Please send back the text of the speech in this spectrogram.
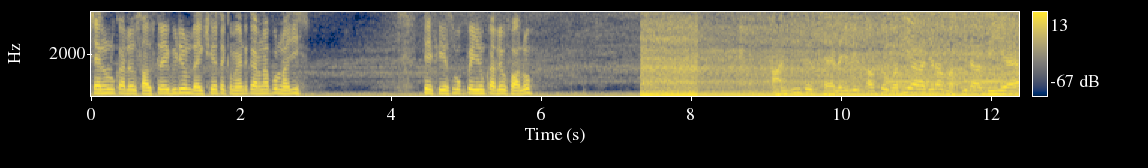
ਚੈਨਲ ਨੂੰ ਕਰ ਲਿਓ ਸਬਸਕ੍ਰਾਈਬ ਵੀਡੀਓ ਨੂੰ ਲਾਈਕ ਸ਼ੇਅਰ ਤੇ ਕਮੈਂਟ ਕਰਨਾ ਭੁੱਲਣਾ ਜੀ। ਤੇ ਫੇਸਬੁੱਕ ਪੇਜ ਨੂੰ ਕਰ ਲਿਓ ਫਾਲੋ ਹਾਂਜੀ, ਤੇ ਸੈਲਜ ਲਈ ਸਭ ਤੋਂ ਵਧੀਆ ਜਿਹੜਾ ਮੱਕੀ ਦਾ ਬੀ ਹੈ,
